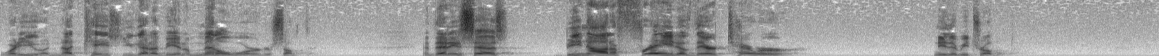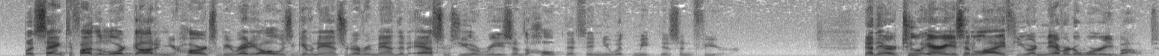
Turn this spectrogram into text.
What are you, a nutcase? You got to be in a mental ward or something. And then he says, Be not afraid of their terror, neither be troubled. But sanctify the Lord God in your hearts and be ready always to give an answer to every man that asks you a reason of the hope that's in you with meekness and fear. Now, there are two areas in life you are never to worry about.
